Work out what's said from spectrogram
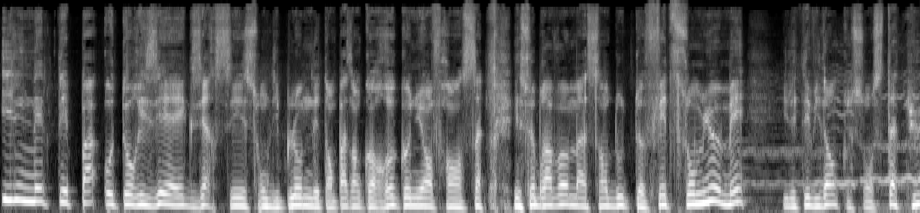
il n'était pas autorisé à exercer, son diplôme n'étant pas encore reconnu en France. Et ce brave homme a sans doute fait de son mieux, mais il est évident que son statut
